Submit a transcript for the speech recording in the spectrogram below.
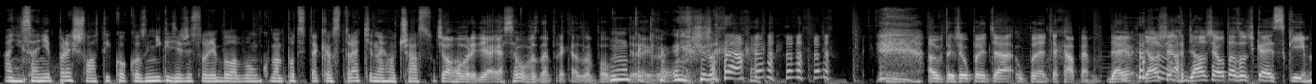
ani sa neprešla, ty kokos, nikde, že som nebola vonku. Mám pocit takého strateného času. Čo hovoriť, ja, ja sa vôbec neprechádzam po mm, tak... Ale, takže úplne ťa, úplne ťa chápem. Ďalšia, ďalšia otázočka je s kým.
